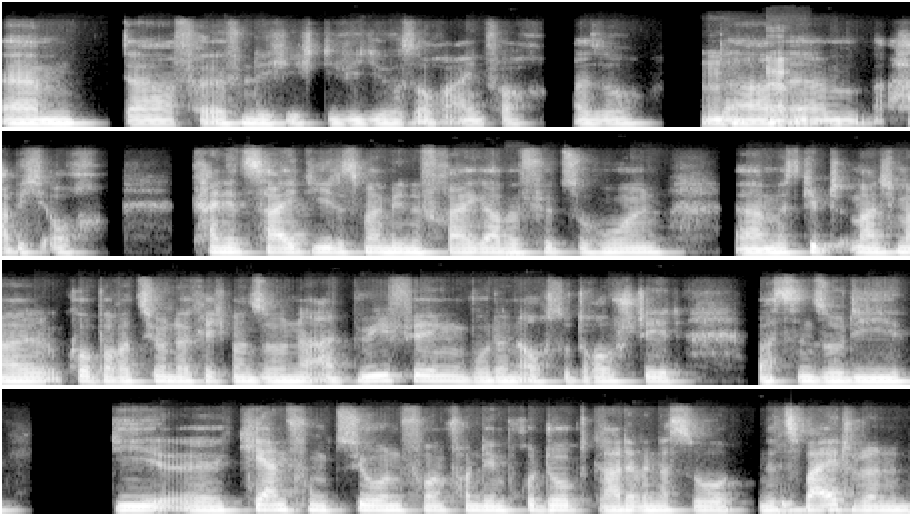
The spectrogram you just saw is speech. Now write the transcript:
ähm, da veröffentliche ich die Videos auch einfach. Also mhm, da ja. ähm, habe ich auch keine Zeit, jedes Mal mir eine Freigabe für zu holen. Ähm, es gibt manchmal Kooperationen, da kriegt man so eine Art Briefing, wo dann auch so drauf steht, was sind so die die äh, Kernfunktion von, von dem Produkt, gerade wenn das so eine zweite oder eine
